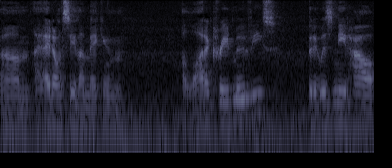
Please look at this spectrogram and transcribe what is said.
Um, I, I don't see them making a lot of Creed movies, but it was neat how,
